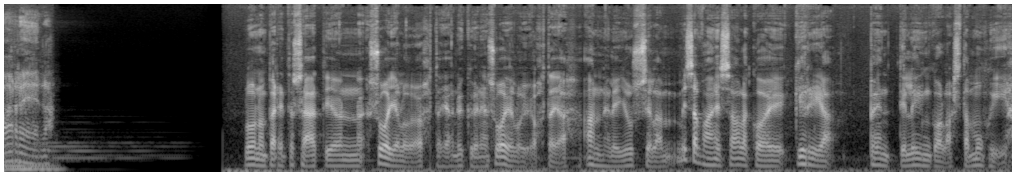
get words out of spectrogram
Areena. Luonnonperintösäätiön suojelujohtaja, nykyinen suojelujohtaja Anneli Jussila. Missä vaiheessa alkoi kirja Pentti Linkolasta muhia?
